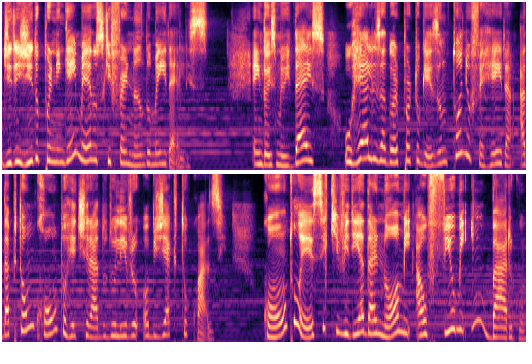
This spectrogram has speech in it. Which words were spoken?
dirigido por ninguém menos que Fernando Meirelles. Em 2010, o realizador português Antônio Ferreira adaptou um conto retirado do livro Objecto Quase. Conto esse que viria a dar nome ao filme Embargo,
